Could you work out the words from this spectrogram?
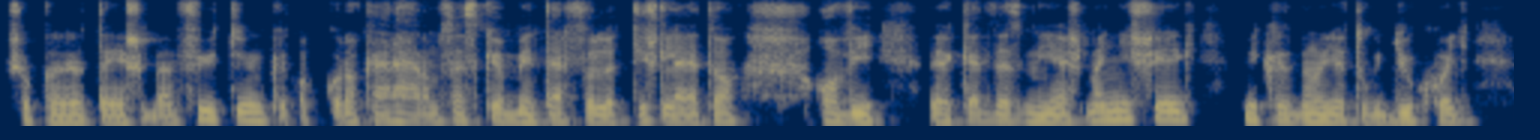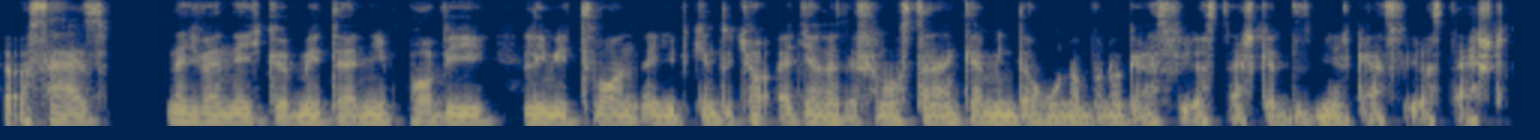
sokkal erőteljesebben fűtünk, akkor akár 300 köbméter fölött is lehet a havi kedvezményes mennyiség, miközben ugye tudjuk, hogy a 100 44 köbméternyi havi limit van egyébként, hogyha egyenletesen osztanánk el minden hónapban a gázfogyasztás, kedvezményes gázfogyasztást.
